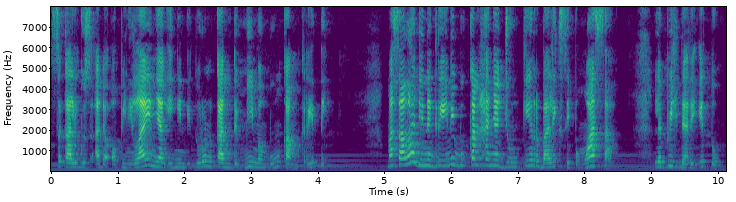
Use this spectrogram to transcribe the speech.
sekaligus ada opini lain yang ingin diturunkan demi membungkam kritik. Masalah di negeri ini bukan hanya jungkir balik si penguasa, lebih dari itu,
